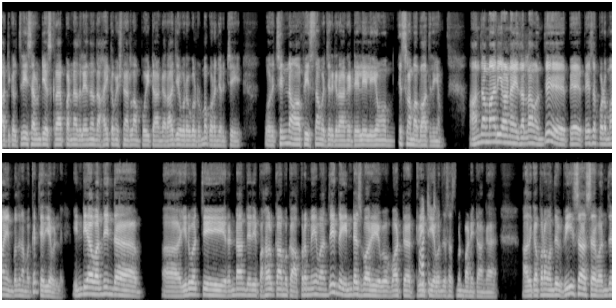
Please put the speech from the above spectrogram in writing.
ஆர்டிகல் த்ரீ செவன்ட்டியை ஸ்க்ராப் பண்ணதுலேருந்து அந்த ஹை கமிஷனர்லாம் போயிட்டாங்க. ராஜ்ய உறவுகள் ரொம்ப குறைஞ்சிருச்சு. ஒரு சின்ன ஆஃபீஸ் தான் வச்சுருக்கிறாங்க டெல்லியிலையும் இஸ்லாமாபாத்லேயும். அந்த மாதிரியான இதெல்லாம் வந்து பே பேசப்படுமா என்பது நமக்கு தெரியவில்லை. இந்தியா வந்து இந்த இருபத்தி ரெண்டாம் தேதி பகல்காமுக்கு அப்புறமே வந்து இந்த இண்டஸ் வாரி வாட்டர் ட்ரீட்டியை வந்து சஸ்பெண்ட் பண்ணிட்டாங்க. அதுக்கப்புறம் வந்து விசாஸை வந்து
